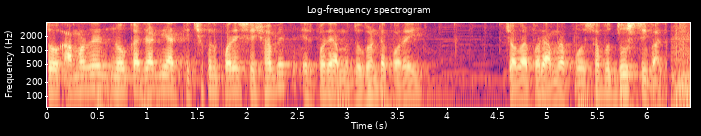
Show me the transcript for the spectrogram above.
তো আমাদের নৌকা জার্নি আর কিছুক্ষণ পরে শেষ হবে, এরপরে আমরা দু ঘণ্টা পরেই চলার পরে আমরা পৌঁছাবো দুস্তি বাজার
